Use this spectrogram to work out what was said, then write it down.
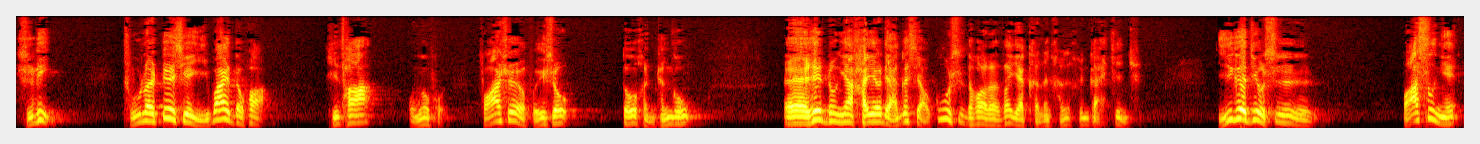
实力。除了这些以外的话，其他我们发射回收都很成功。呃，这中间还有两个小故事的话呢，大家可能很很感兴趣。一个就是八四年，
